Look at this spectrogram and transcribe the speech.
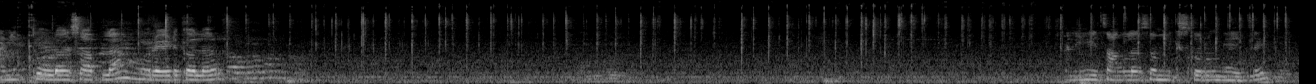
आणि थोडासा आपला रेड कलर आणि हे चांगलं असं मिक्स करून घ्यायचं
